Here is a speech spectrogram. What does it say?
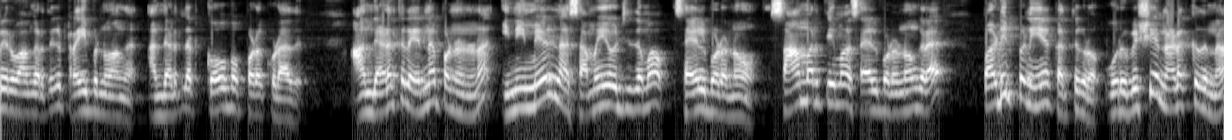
பேர் வாங்குறதுக்கு ட்ரை பண்ணுவாங்க. அந்த இடத்துல கோபப்படக்கூடாது. அந்த இடத்துல என்ன பண்ணணும்னா இனிமேல் நான் சமயோஜிதமாக செயல்படணும் சாமர்த்தியமாக செயல்படணுங்கிற படிப்பணியை கற்றுக்கணும் ஒரு விஷயம் நடக்குதுன்னா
